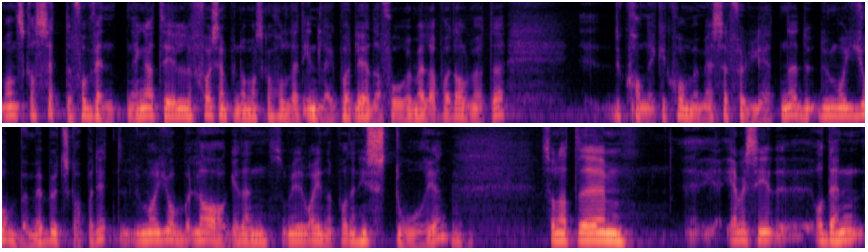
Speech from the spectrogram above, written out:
man skal sette forventninger til f.eks. For når man skal holde et innlegg på et lederforum eller på et allmøte. Du kan ikke komme med selvfølgelighetene. Du, du må jobbe med budskapet ditt. Du må jobbe, lage den som vi var inne på, den historien. Mm. Sånn at eh, jeg vil si, og den,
